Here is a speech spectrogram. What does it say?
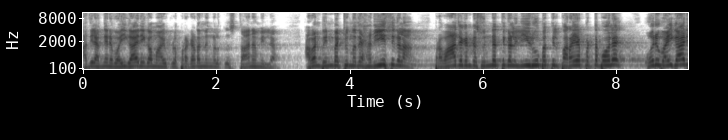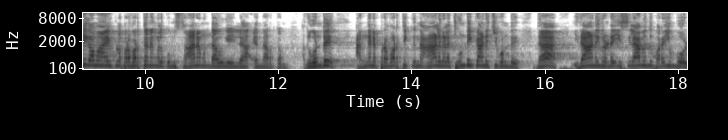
അതിൽ അങ്ങനെ വൈകാരികമായിട്ടുള്ള പ്രകടനങ്ങൾക്ക് സ്ഥാനമില്ല. അവൻ പിൻപറ്റുന്നത് ഹദീസുകളാണ്. പ്രവാചകന്റെ സുന്നത്തുകളിൽ ഈ രൂപത്തിൽ പറയപ്പെട്ട പോലെ ഒരു വൈകാരികമായിട്ടുള്ള പ്രവർത്തനങ്ങൾക്കും സ്ഥാനമുണ്ടാവുകയില്ല എന്നർത്ഥം. അതുകൊണ്ട് അങ്ങനെ പ്രവർത്തിക്കുന്ന ആളുകളെ ചൂണ്ടിക്കാണിച്ചുകൊണ്ട് ഇതാ ഇതാണ് ഇവരുടെ ഇസ്ലാം എന്ന് പറയുമ്പോൾ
